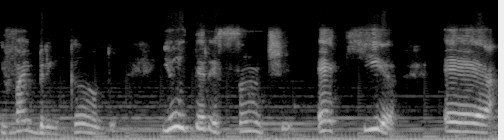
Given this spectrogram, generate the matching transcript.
e vai brincando. E o interessante é que é,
